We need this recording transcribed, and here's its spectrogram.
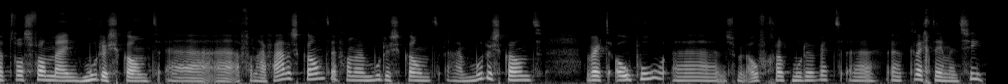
Dat was van mijn moederskant, uh, van haar vaderskant. En van mijn moederskant, haar moederskant, werd Opoe, dus mijn overgrootmoeder, werd, kreeg dementie.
